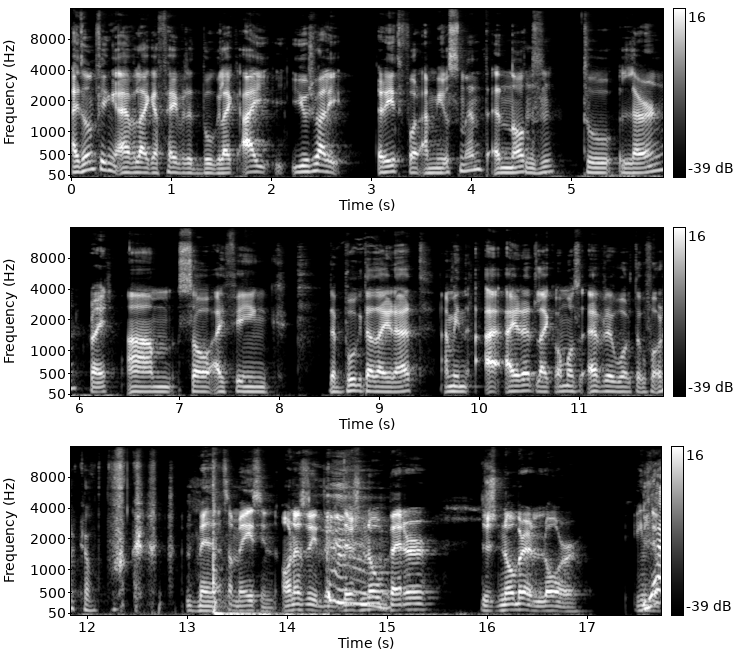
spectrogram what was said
I don't think I have like a favorite book. Like I usually read for amusement and not Mm-hmm. to learn. Right? Um, so I think the book that I read, I mean, I, I read like almost every World of Warcraft book. Man, that's amazing. Honestly, th- there's no better, there's no better lore in the world.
